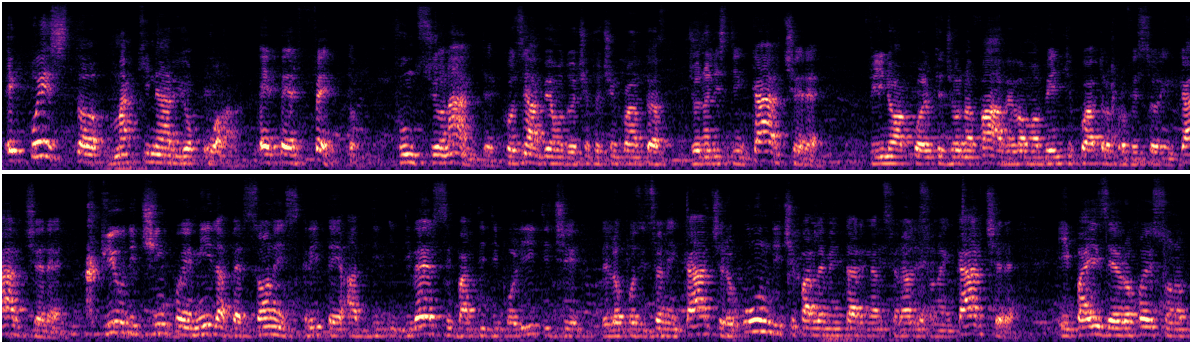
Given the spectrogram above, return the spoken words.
E questo macchinario qua è perfetto, funzionante, così abbiamo 250 giornalisti in carcere, fino a qualche giorno fa avevamo 24 professori in carcere, più di 5.000 persone iscritte a diversi partiti politici dell'opposizione in carcere, 11 parlamentari nazionali sono in carcere, i paesi europei sono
